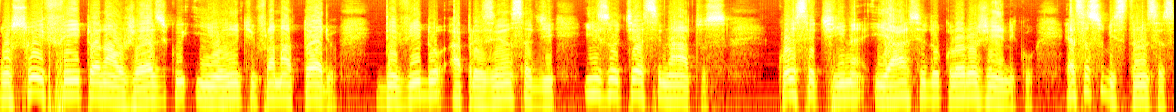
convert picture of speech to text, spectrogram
possui efeito analgésico e anti-inflamatório devido à presença de isotiacinatos, quercetina e ácido clorogênico. Essas substâncias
